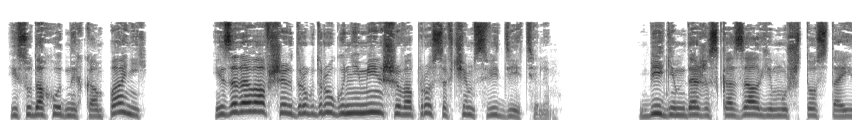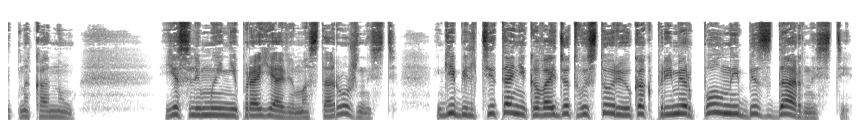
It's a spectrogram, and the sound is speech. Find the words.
и судоходных компаний, и задававших друг другу не меньше вопросов, чем свидетелям. Бигем даже сказал ему, что стоит на кону. Если мы не проявим осторожность, гибель «Титаника» войдет в историю как пример полной бездарности,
